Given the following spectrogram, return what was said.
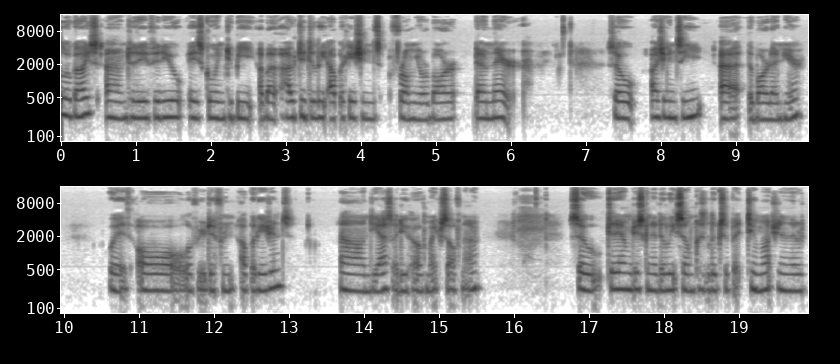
Hello guys, um, today's video is going to be about how to delete applications from your bar down there. So as you can see, uh, the bar down here with all of your different applications and yes I do have Microsoft now. So today I'm just going to delete some because it looks a bit too much and they're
